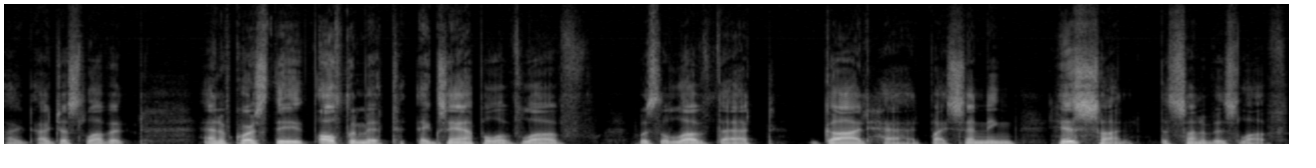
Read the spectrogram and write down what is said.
I, I just love it. And of course, the ultimate example of love was the love that God had by sending his son, the son of his love,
